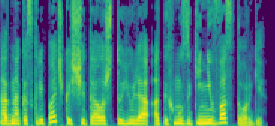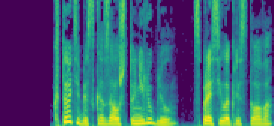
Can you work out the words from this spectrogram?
Однако скрипачка считала, что Юля от их музыки не в восторге. «Кто тебе сказал, что не люблю?» — спросила Крестова.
